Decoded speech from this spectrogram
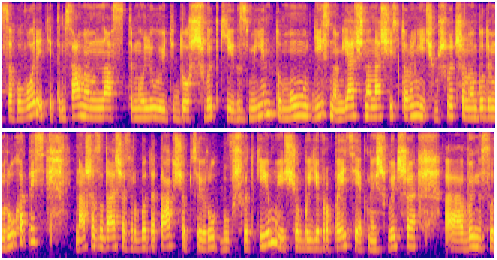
це говорять, і тим самим нас стимулюють до швидких змін. Тому дійсно м'яч на нашій стороні. Чим швидше ми будемо рухатись, наша задача зробити так, щоб цей рух був швидким і щоб європейці якнайшвидше е, винесли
